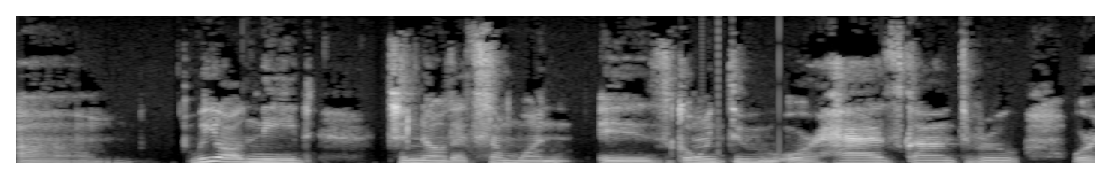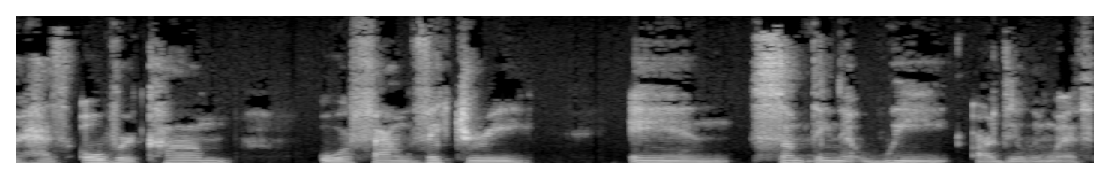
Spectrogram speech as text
Um, we all need to know that someone is going through or has gone through or has overcome or found victory in something that we are dealing with.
